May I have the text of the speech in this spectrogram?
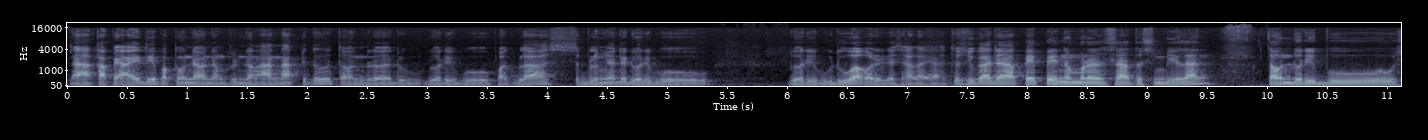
Nah, KPAI dia pakai Undang-Undang Perlindungan Anak itu tahun 2014, sebelumnya ada 2000 2002 kalau tidak salah ya. Terus juga ada PP nomor 109 tahun 2019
